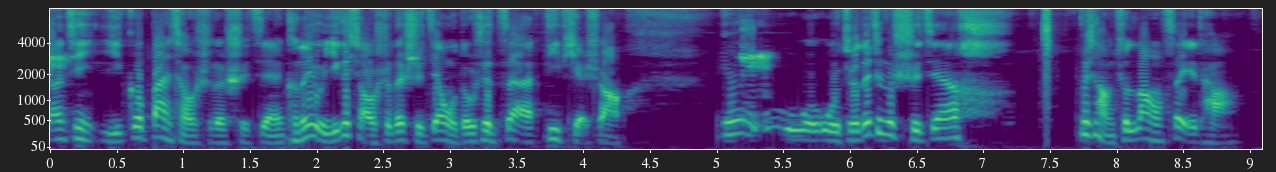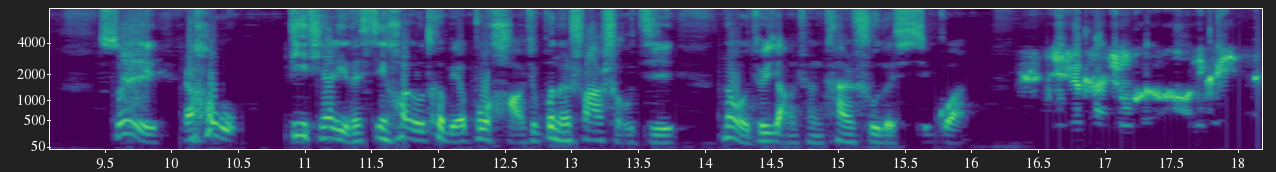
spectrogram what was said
将近一个半小时的时间，可能有一个小时的时间我都是在地铁上，因为我我觉得这个时间 不想去浪费它，所以然后。地铁里的信号又特别不好，就不能刷手机。那我就养成看书的习惯。其实看书很好，你可以，哎，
